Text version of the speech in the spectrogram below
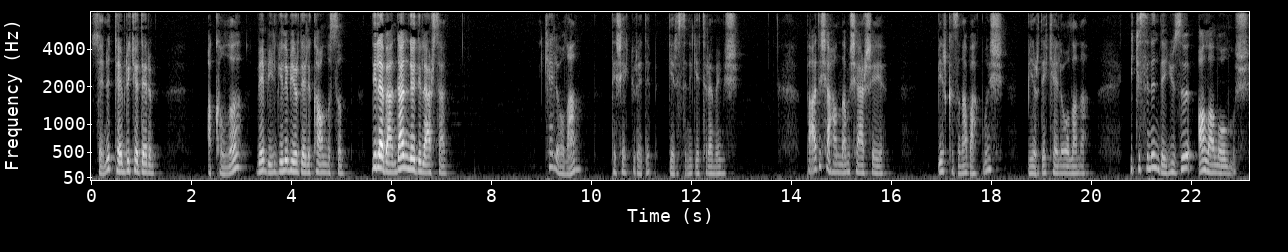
Seni tebrik ederim. Akıllı ve bilgili bir delikanlısın. Dile benden ne dilersen. Keloğlan teşekkür edip gerisini getirememiş. Padişah anlamış her şeyi. Bir kızına bakmış, bir de Keloğlan'a. İkisinin de yüzü al al olmuş.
